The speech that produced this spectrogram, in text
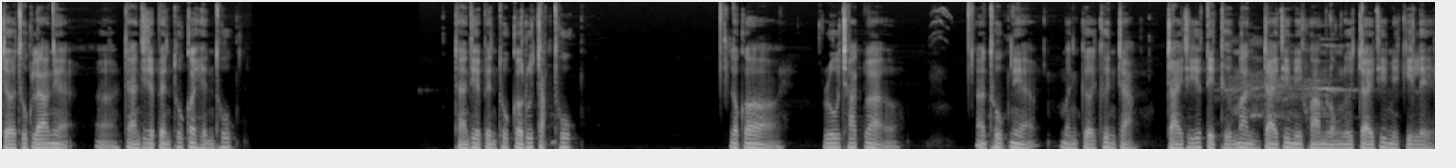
เจอทุกข์แล้วเนี่ยแทนที่จะเป็นทุกข์ก็เห็นทุกข์แทนที่จะเป็นทุกข์ก็รู้จักทุกข์ แล้วก็รู้ชัดว่าทุกเนี่ยมันเกิดขึ้นจากใจที่ยึดติดถือมั่นใจที่มีความหลงหรือใจที่มีกิเลส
